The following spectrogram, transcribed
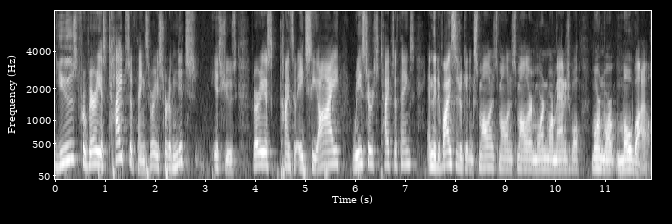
used for various types of things, various sort of niche issues, various kinds of HCI research types of things, and the devices are getting smaller and smaller and smaller, and more and more manageable, more and more mobile.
